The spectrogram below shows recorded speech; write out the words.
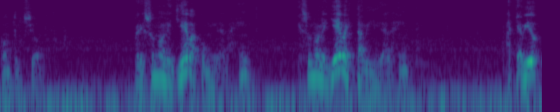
construcciones. Pero eso no le lleva comida a la gente. Eso no le lleva estabilidad a la gente. Aquí ha habido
